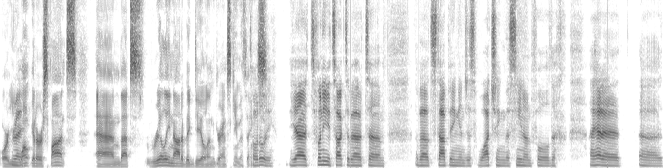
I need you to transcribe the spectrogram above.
or you right. won't get a response, and that's really not a big deal in the grand scheme of things. Totally. Yeah, it's funny you talked about um, about stopping and just watching the scene unfold. I had a, a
